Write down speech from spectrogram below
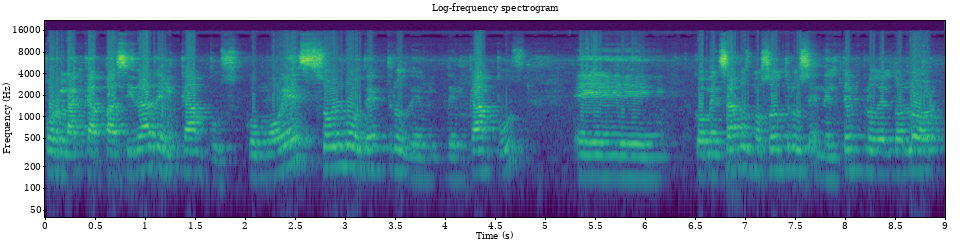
por la capacidad del campus, como es solo dentro del, del campus, eh, comenzamos nosotros en el Templo del Dolor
